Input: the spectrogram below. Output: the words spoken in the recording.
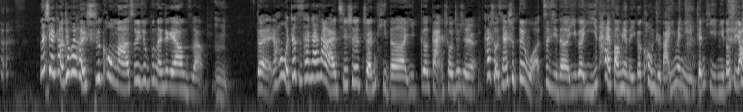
那现场就会很失控嘛，所以就不能这个样子。嗯。对，然后我这次参加下来，其实整体的一个感受就是，它首先是对我自己的一个仪态方面的一个控制吧，因为你整体你都是要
